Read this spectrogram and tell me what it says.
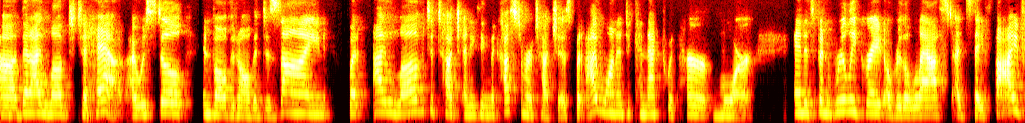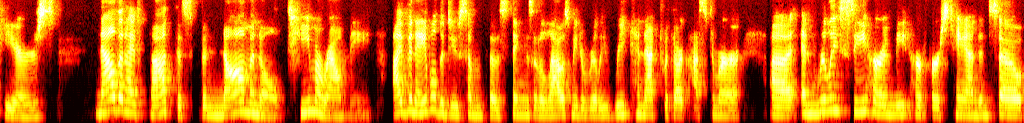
uh, that I loved to have. I was still involved in all the design, but I love to touch anything the customer touches, but I wanted to connect with her more. And it's been really great over the last, I'd say, five years. Now that I've got this phenomenal team around me, I've been able to do some of those things that allows me to really reconnect with our customer uh, and really see her and meet her firsthand. And so,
